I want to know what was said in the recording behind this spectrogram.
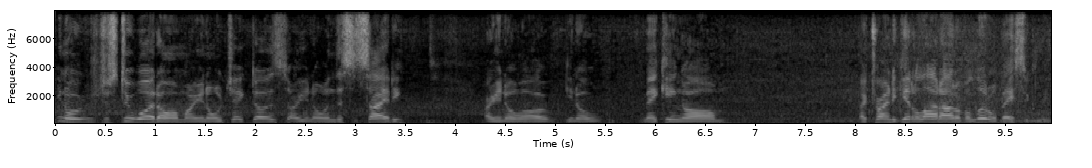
you know just do what um or you know jake does or you know in this society or you know uh, you know making um like trying to get a lot out of a little basically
